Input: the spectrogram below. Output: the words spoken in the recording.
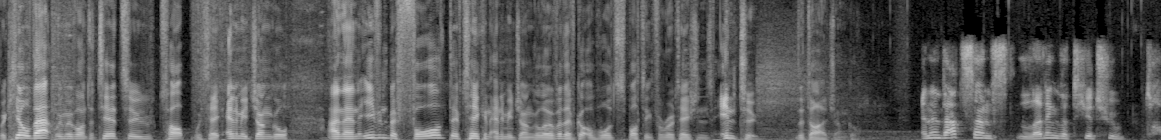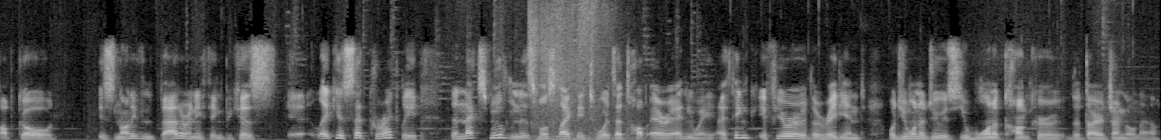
we kill that, we move on to tier two top, we take enemy jungle, and then even before they've taken enemy jungle over, they've got a ward spotting for rotations into the dire jungle. and in that sense, letting the tier two top go is not even bad or anything because, eh, like you said correctly, the next movement is most likely towards that top area anyway. I think if you're the Radiant, what you want to do is you want to conquer the Dire Jungle now.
